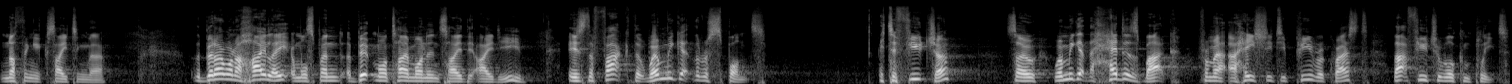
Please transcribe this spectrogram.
Nothing exciting there. The bit I want to highlight, and we'll spend a bit more time on inside the IDE, is the fact that when we get the response, it's a future. So when we get the headers back from a, a HTTP request, that future will complete.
